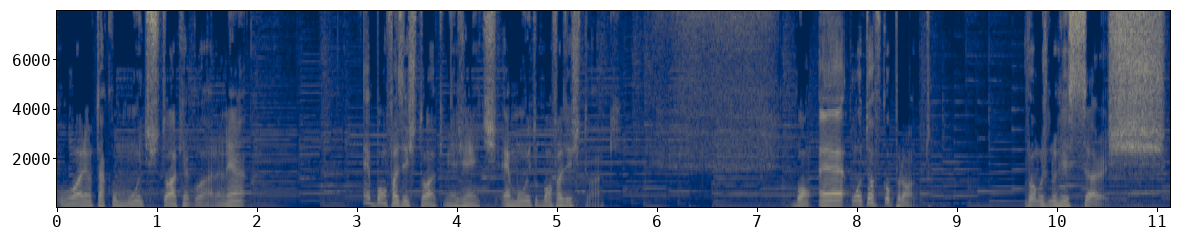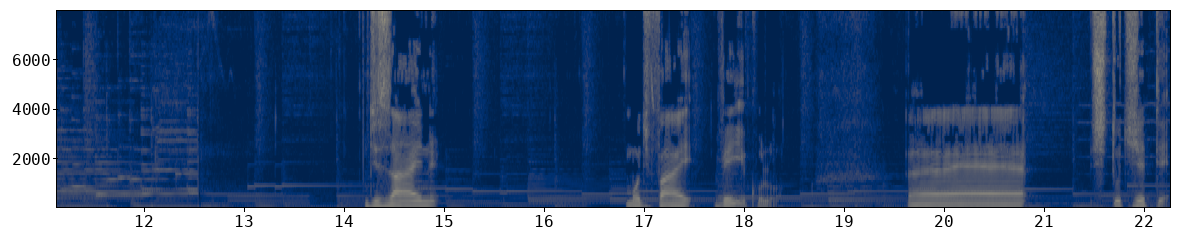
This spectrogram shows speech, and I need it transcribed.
O Orion tá com muito estoque agora, né? É bom fazer estoque, minha gente. É muito bom fazer estoque. Bom, é, o motor ficou pronto. Vamos no Research. Design, Modify veículo. É, Stut GT.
